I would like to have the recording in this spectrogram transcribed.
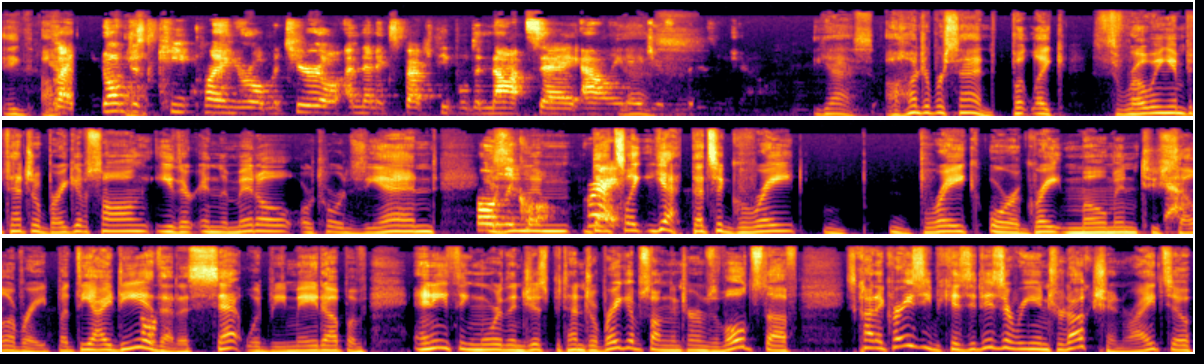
It- uh, Like you don't uh. just keep playing your old material and then expect people to not say Aly and AJ Yes. from the Disney Channel. Yes, a hundred percent. But like throwing in potential breakup song either in the middle or towards the end, Totally is in the- cool. that's Right. like yeah, that's a great break or a great moment to Yeah. celebrate. But the idea that a set would be made up of anything more than just potential breakup song in terms of old stuff is kind of crazy because it is a reintroduction, right? So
